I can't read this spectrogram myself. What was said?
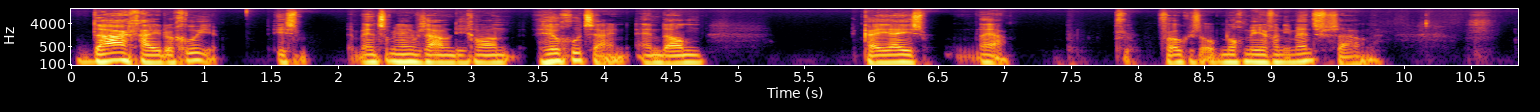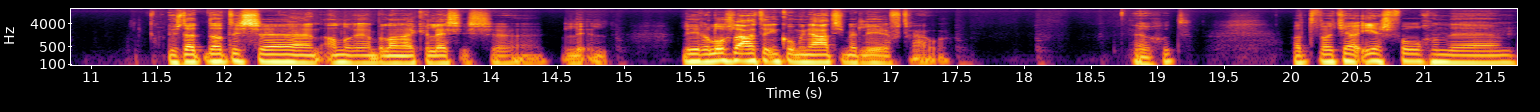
daar ga je door groeien. Is mensen om je heen verzamelen die gewoon heel goed zijn. En dan kan jij eens, nou ja, focussen op nog meer van die mensen verzamelen. Dus dat, dat is eh, een andere belangrijke les. Is eh, le- leren loslaten in combinatie met leren vertrouwen. Heel goed. Wat wordt jouw eerstvolgende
